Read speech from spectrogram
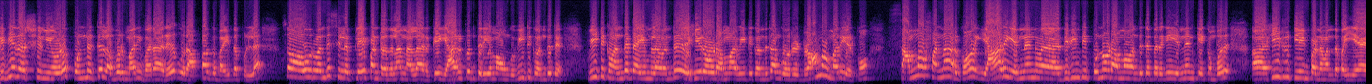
திவ்யதர்ஷினியோட பொண்ணுக்கு லவ்வர் மாதிரி வராரு. ஒரு அப்பாக்கு பயந்த புள்ள. ஸோ அவர் வந்து சில ப்ளே பண்றதெல்லாம் நல்லா இருக்கு. யாருக்கும் தெரியாம அவங்க வீட்டுக்கு வந்துட்டு வீட்டுக்கு வந்த டைம்ல வந்து ஹீரோவோட அம்மா வீட்டுக்கு வந்துட்டு அங்க ஒரு டிராமா மாதிரி இருக்கும். செம்ம ஃபன்னா இருக்கும். யாரு என்னன்னு திடீர்னு பொண்ணோட அம்மா வந்துட்ட பிறகு என்னன்னு கேட்கும்போது ஹீட்டர் க்ளீன் பண்ண வந்த பையன்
